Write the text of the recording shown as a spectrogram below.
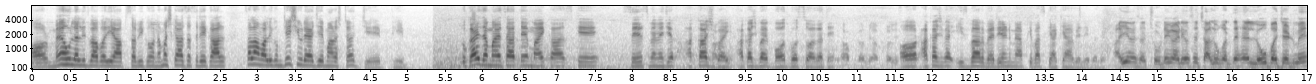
और मैं हूँ ललित बाबरिया आप सभी को नमस्कार, सत श्रीकाल सलाम वालेकुम। जय शिवराय, जय महाराष्ट्र, जय भीम। तो गाइज़ हमारे साथ हैं माई कास के सेल्स मैनेजर आकाश भाई। आकाश भाई बहुत बहुत स्वागत है। आपका भी आपका भी। और आकाश भाई इस बार वेरिएंट में आपके पास क्या क्या अवेलेबल है? आइए ना सर छोटे गाड़ियों से चालू करते हैं। लो बजट में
